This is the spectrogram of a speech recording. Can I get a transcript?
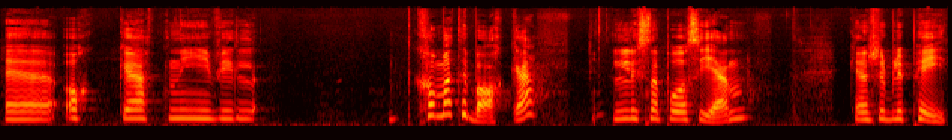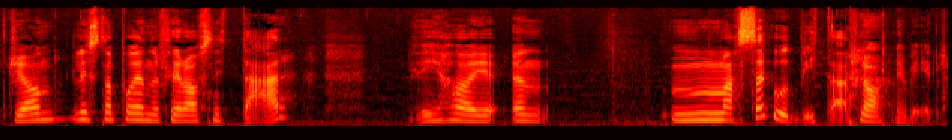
Eh, och att ni vill komma tillbaka, lyssna på oss igen. Kanske bli Patreon, lyssna på ännu fler avsnitt där. Vi har ju en massa godbitar Klart ni vill.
